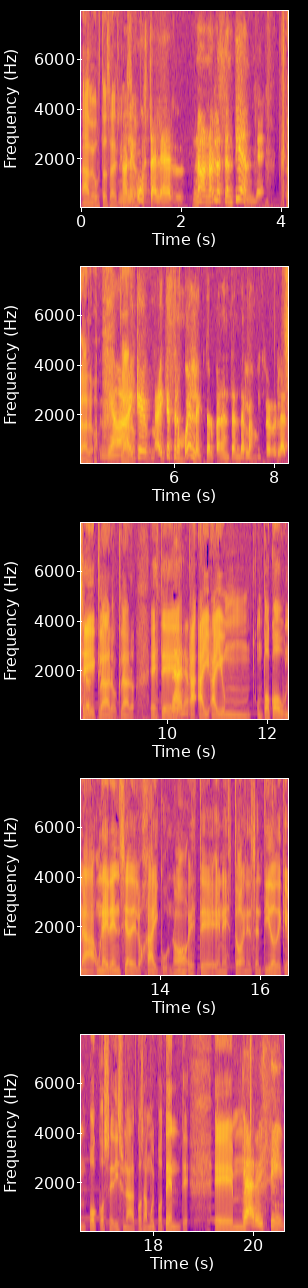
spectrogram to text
Ah, me gustó esa definición. No les gusta leer, no, no los entienden. Claro, Hay, que, hay que ser un buen lector para entender los microrelatos. Sí, claro, claro. Este, Hay, hay un, un, poco una, una herencia de los haikus, ¿no? Este, en esto, en el sentido de que en poco se dice una cosa muy potente. Em, claro, y sí.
